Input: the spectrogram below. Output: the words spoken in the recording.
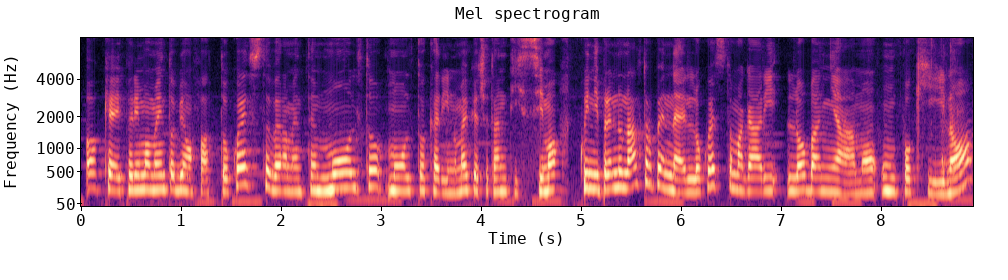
Ok per il momento abbiamo fatto questo è veramente molto molto carino a me piace tantissimo. Quindi prendo un altro pennello questo magari lo bagniamo un pochino.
